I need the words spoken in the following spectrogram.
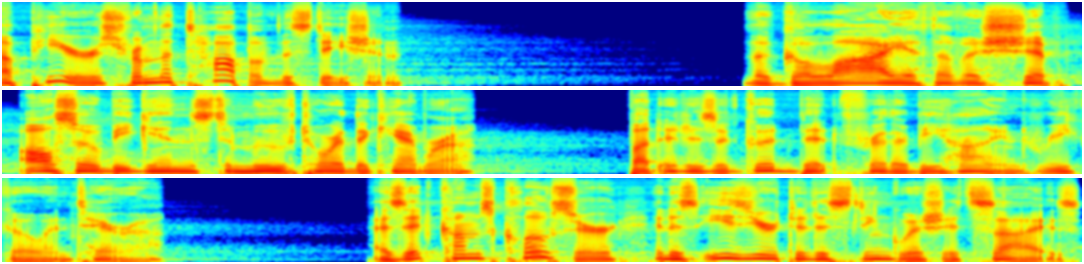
appears from the top of the station. The Goliath of a ship also begins to move toward the camera, but it is a good bit further behind Rico and Tara. As it comes closer, it is easier to distinguish its size,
